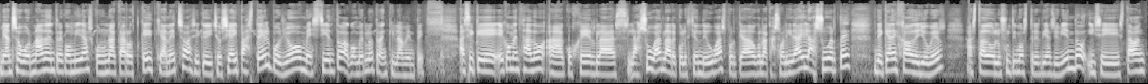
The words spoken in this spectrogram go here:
Me han sobornado, entre comillas, con una carrot cake que han hecho, así que he dicho, si hay pastel, pues yo me siento a comerlo tranquilamente. Así que he comenzado a coger las, las uvas, la recolección de uvas, porque ha dado la casualidad y la suerte de que ha dejado de llover. Ha estado los últimos tres días lloviendo y se estaban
